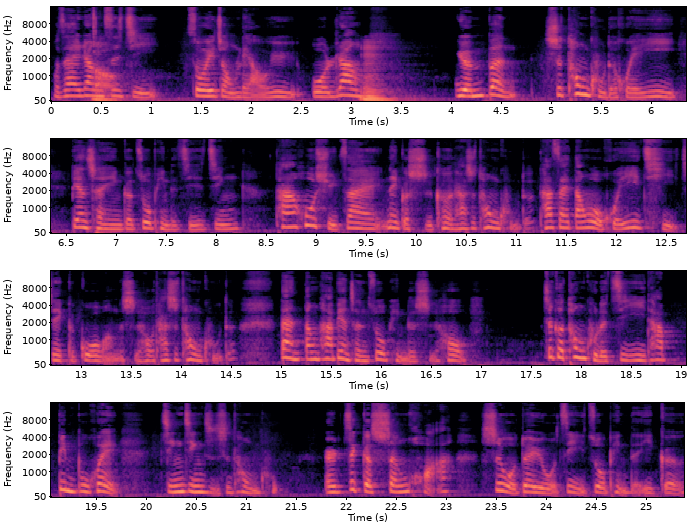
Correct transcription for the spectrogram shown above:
我在让自己做一种疗愈。我让原本是痛苦的回忆变成一个作品的结晶。他或许在那个时刻他是痛苦的，他在当我回忆起这个过往的时候他是痛苦的，但当他变成作品的时候，这个痛苦的记忆它并不会仅仅只是痛苦，而这个升华是我对于我自己作品的一个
